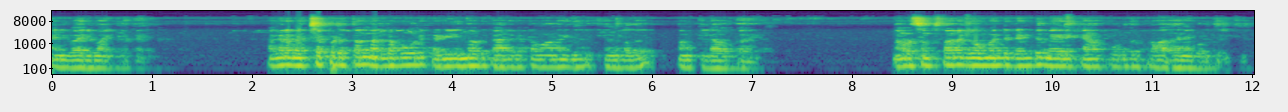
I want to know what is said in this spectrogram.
അനിവാര്യമായിട്ടുള്ള കാര്യം. അങ്ങനെ മെച്ചപ്പെടുത്താൻ നല്ലപോലെ കഴിയുന്ന ഒരു കാലഘട്ടമാണ് ഇത് എന്നുള്ളത് നമുക്കെല്ലാവർക്കും അറിയാം. നമ്മുടെ സംസ്ഥാന ഗവൺമെന്റ് രണ്ട് മേഖലയ്ക്കാണ് കൂടുതൽ പ്രാധാന്യം കൊടുത്തിരിക്കുന്നത്.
